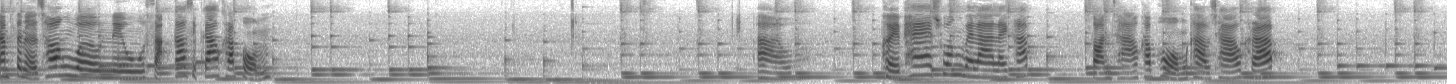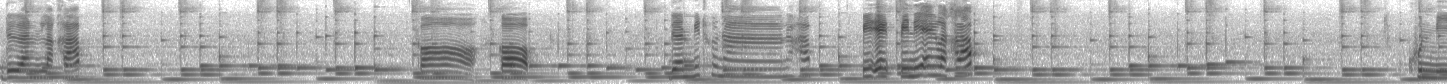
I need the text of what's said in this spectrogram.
นำเสนอช่อง World News 99 ครับผมเผยแพร่ช่วงเวลาอะไรครับ ตอนเช้าครับผมข่าวเช้าครับ เดือนละครับ ก็ก็เดือนมิถุนายนะครับ ปีเอปีนี้เองละครับ คุณมี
